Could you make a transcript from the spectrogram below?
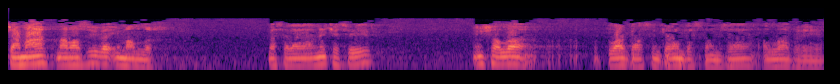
Cəmaat namazı və imamlıq məsələlərini keçir. İnşallah bunlar qalsın gələn dəstəmizə Allah bilir.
